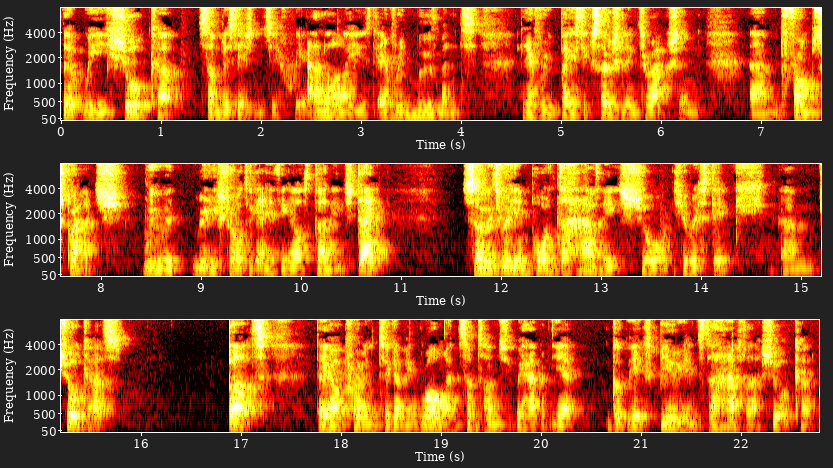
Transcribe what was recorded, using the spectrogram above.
that we shortcut some decisions. If we analysed every movement and every basic social interaction um, from scratch, we would really struggle to get anything else done each day. So it's really important to have these short heuristic um, shortcuts, but they are prone to going wrong, and sometimes we haven't yet got the experience to have that shortcut.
